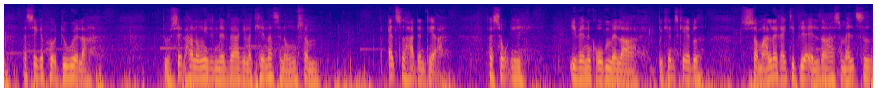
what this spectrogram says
Jeg er sikker på, at du eller du selv har nogen i dit netværk, eller kender til nogen, som altid har den der person i, i vennegruppen eller bekendtskabet, som aldrig rigtig bliver ældre, som altid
